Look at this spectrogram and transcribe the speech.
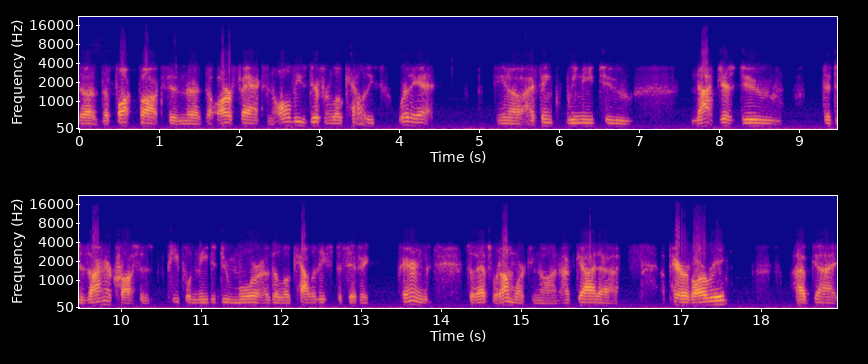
the the Fox Fox and the the Arfaks and all these different localities? Where are they at? You know, I think we need to not just do the designer crosses. People need to do more of the locality specific pairings. So that's what I'm working on. I've got a, a pair of Aru. I've got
